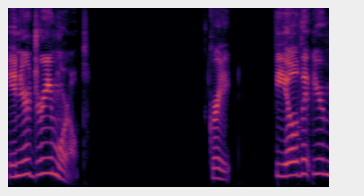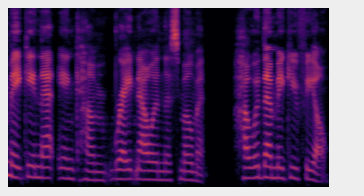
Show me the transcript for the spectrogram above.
in your dream world? Great. Feel that you're making that income right now in this moment. How would that make you feel?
